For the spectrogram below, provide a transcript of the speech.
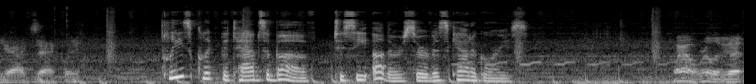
Yeah, exactly. Please click the tabs above to see other service categories. Wow, really? We got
